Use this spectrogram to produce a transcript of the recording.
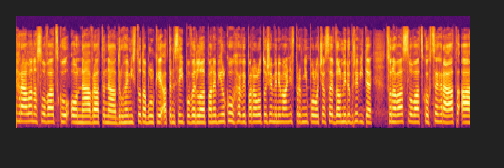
hrála na Slovácku o návrat na druhé místo tabulky a ten se jí povedl. Pane Bílku, vypadalo to, že minimálně v první poločase velmi dobře víte, co na vás Slovácko chce hrát a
